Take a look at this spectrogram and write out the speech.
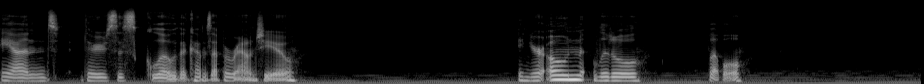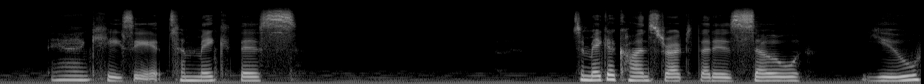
And there's this glow that comes up around you in your own little bubble. And Casey, to make this. To make a construct that is so you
